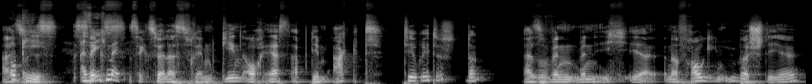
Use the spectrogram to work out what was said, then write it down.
Also okay, ist Sex, also ich mein- sexuelles Fremdgehen auch erst ab dem Akt, theoretisch dann? Also wenn, wenn ich einer Frau gegenüberstehe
